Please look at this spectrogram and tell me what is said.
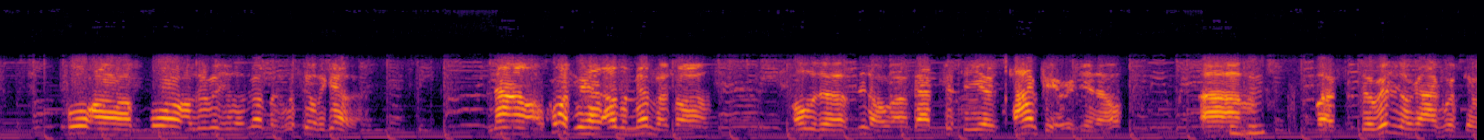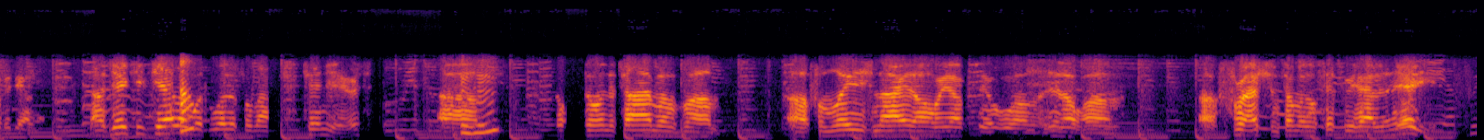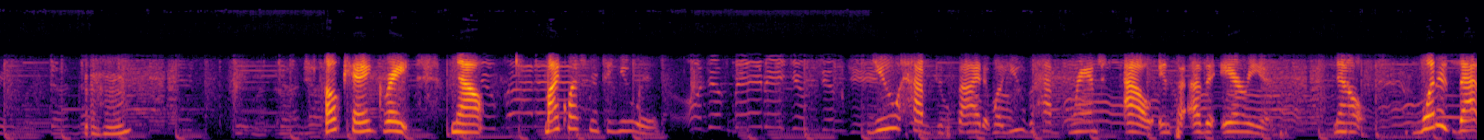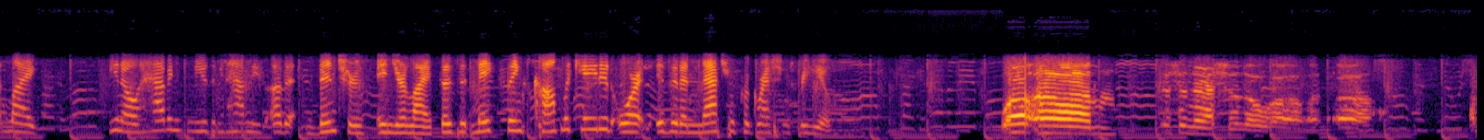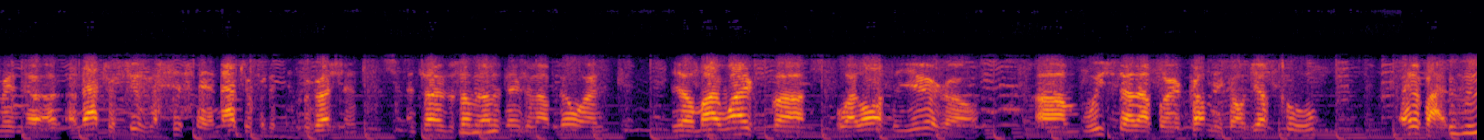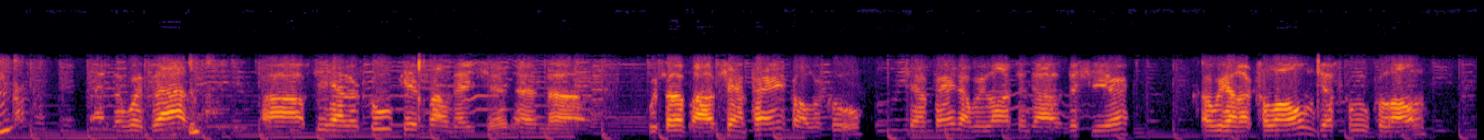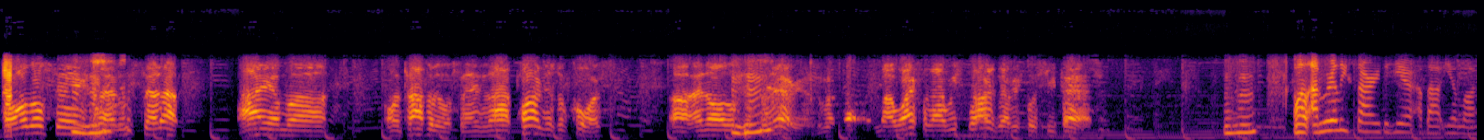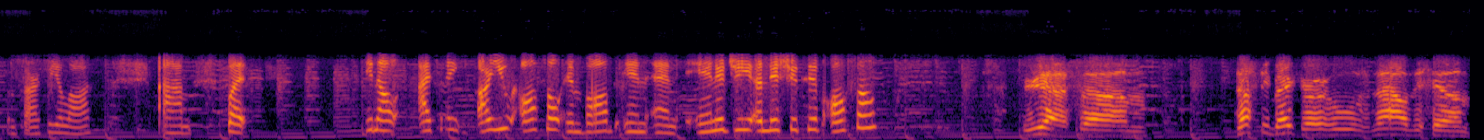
four uh, four of the original members. We're still together. Now, of course, we had other members uh, over the you know uh, that 50 years time period, you know, um, but the original guys we're still together. Now, J.T. Taylor Oh. was with us for about 10 years. Um, during the time of um, uh, from Ladies Night all the way up to um, you know um, uh, Fresh and some of those hits we had in the 80s. Mhm. Okay, great. Now, my question to you is you have decided, well, you have branched out into other areas. Now, what is that like, you know, having music and having these other ventures in your life? Does it make things complicated or is it a natural progression for you? Well, um, it's a national, uh, uh, I mean, uh, a natural, excuse me, I should say a natural progression in terms of some of the other things that I'm doing. You know, my wife, uh, who I lost a year ago, um, we set up a company called Just Cool Enterprises. Mhm. And with that, uh, she had a Cool Kid Foundation, and uh, we set up our champagne called the Cool Champagne that we launched in, uh, this year. Uh, we had a cologne, Just Cool Cologne. All those things Mhm. that we set up, I am uh, on top of those things, and I have partners, of course, uh, in all those Mhm. different areas. But my wife and I, we started that before she passed. Mhm. Well, I'm really sorry to hear about your loss. I'm sorry for your loss. Um, but you know, I think are you also involved in an energy initiative also? Yes, um, Dusty Baker, who's now the um,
